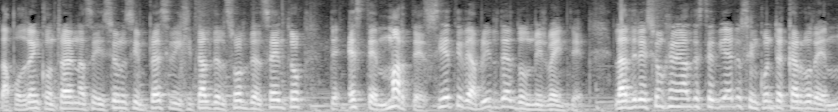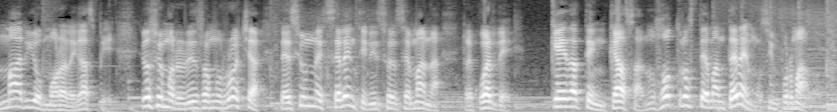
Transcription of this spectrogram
la podrá encontrar en las ediciones impresa y digital del Sol del Centro de este martes 7 de abril del 2020. La dirección general de este diario se encuentra a cargo de Mario Morales Gaspi. Yo soy Mario Luis Ramos Rocha, le deseo un excelente inicio de semana. Recuerde, quédate en casa, nosotros te mantenemos informado.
